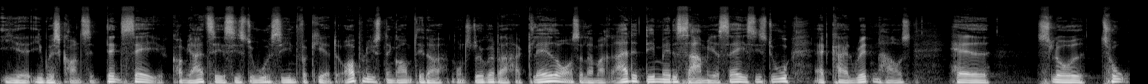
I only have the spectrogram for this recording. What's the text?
i, øh, i Wisconsin. Den sag kom jeg til sidste uge at sige en forkert oplysning om. Det er der nogle stykker, der har klaget over, så lad mig rette det med det samme. Jeg sagde i sidste uge, at Kyle Rittenhouse havde slået to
